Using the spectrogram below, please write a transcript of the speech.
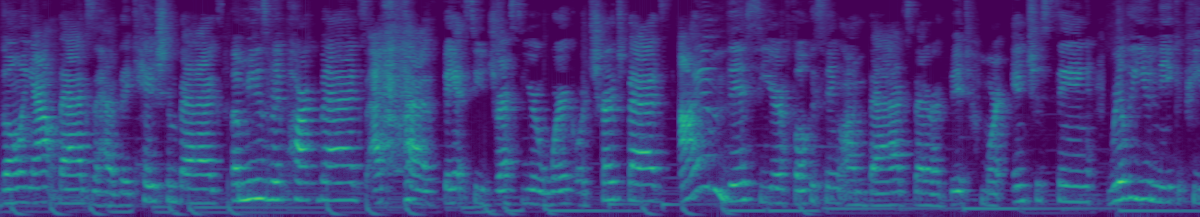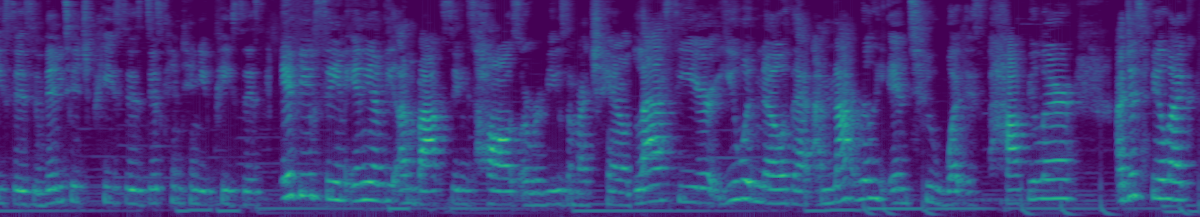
going out bags, I have vacation bags, amusement park bags, I have fancy dressier work or church bags. I am this year focusing on bags that are a bit more interesting, really unique pieces, vintage pieces, discontinued pieces. If you've seen any of the unboxings, hauls, or reviews on my channel last year, you would know that I'm not really into what is popular. I just feel like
